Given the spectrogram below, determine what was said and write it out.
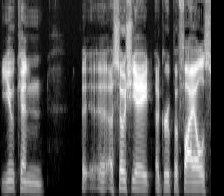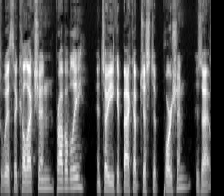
you can uh, uh, associate a group of files with a collection probably, and so you could back up just a portion. Is that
